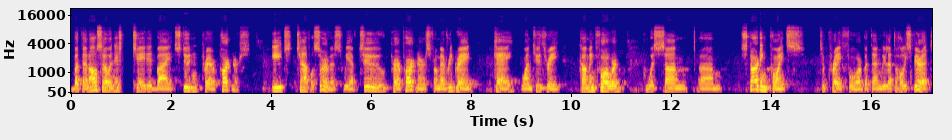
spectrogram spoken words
but then also initiated by student prayer partners. Each chapel service, we have two prayer partners from every grade, K, one, two, three, coming forward with some um, starting points to pray for, but then we let the Holy Spirit,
